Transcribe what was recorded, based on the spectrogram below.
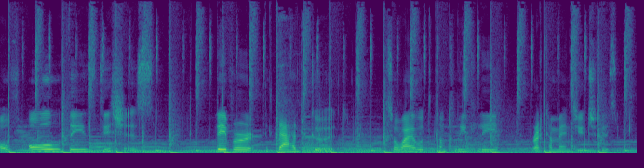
of all these dishes. They were that good. So I would completely recommend you to visit.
